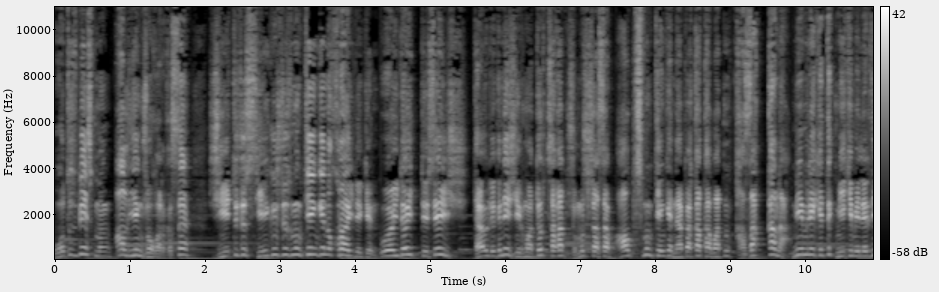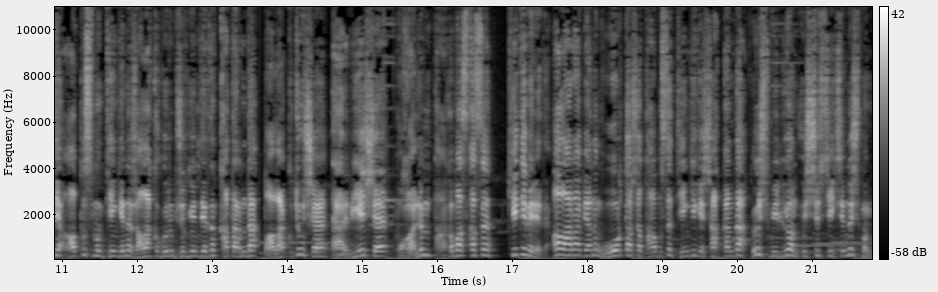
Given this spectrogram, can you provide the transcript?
35 мың ал ең жоғарғысы 700-800 мың теңгені құрайды екен. Ойдайды десейші. Тәулігіне 24 сағат жұмыс жасап 60 мың теңге нәпақа табатын қазақ қана. Мемлекеттік мекемелерде 60 мың теңгені жалақы көріп жүргендердің қатарында бала күтуші тәрбиеші мұғалім тағы басқасы кете береді. Ал арабияның орташа табысы теңгеге шаққанда 3 миллион 383 мың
